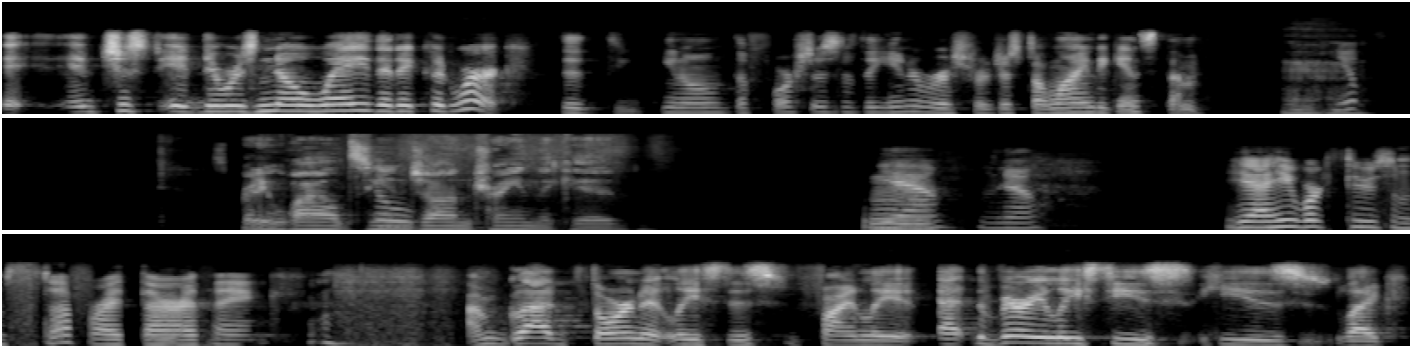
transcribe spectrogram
it, it just it, there was no way that it could work. The, the you know the forces of the universe were just aligned against them. Mhm. Yep. It's pretty wild seeing So- Jon train the kid. Yeah, Mhm. yeah. yeah, he worked through some stuff right there, I think. I'm glad Thorne at least is finally at the very least he's he's like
